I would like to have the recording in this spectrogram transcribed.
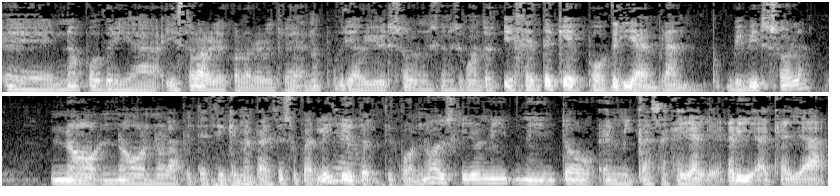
eh, no podría, y esto lo hablé con Laura el otro día, no podría vivir solo, no sé, no sé cuántos, y gente que podría, en plan, vivir sola, no, no, no le apetece, y que me parece súper lícito, tipo, no, es que yo ni- necesito en mi casa que haya alegría, que haya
